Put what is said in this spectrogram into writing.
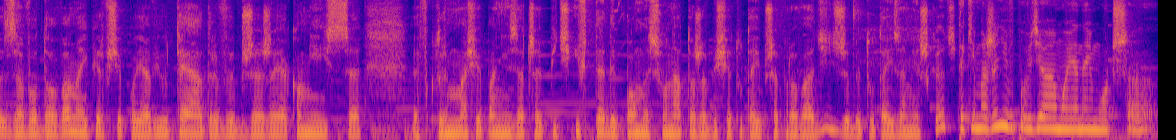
zawodowa, najpierw się pojawił Teatr Wybrzeże jako miejsce, w którym ma się pani zaczepić i wtedy pomysł na to, żeby się tutaj przeprowadzić, żeby tutaj zamieszkać? Takie marzenie wypowiedziała moja najmłodsza,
